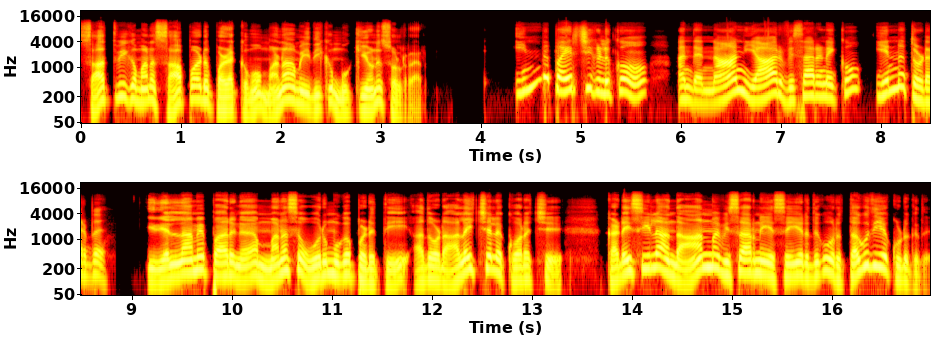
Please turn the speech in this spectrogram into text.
சாத்வீகமான சாப்பாடு பழக்கமும் மன அமைதிக்கு முக்கியம்னு சொல்றார். இந்த பயிற்சிகளுக்கும் அந்த நான் யார் விசாரணைக்கும் என்ன தொடர்பு? இது எல்லாமே பாருங்க மனசை ஒருமுகப்படுத்தி அதோட அலைச்சலை குறைச்சு கடைசியில அந்த ஆன்ம விசாரணையை செய்யறதுக்கு ஒரு தகுதியை கொடுக்குது.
